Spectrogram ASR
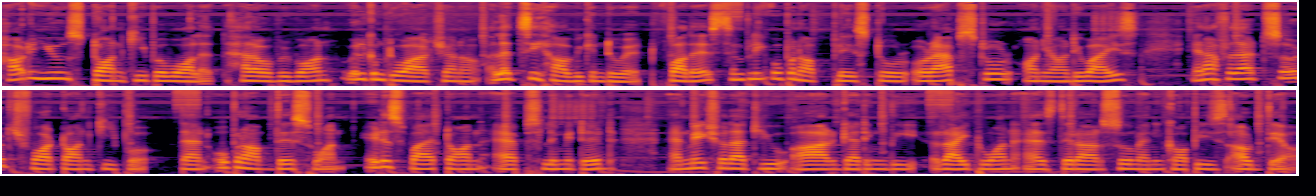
how to use Keeper wallet. Hello everyone, welcome to our channel. Let's see how we can do it. For this, simply open up Play Store or App Store on your device and after that search for Keeper. Then open up this one. It is by Ton Apps Limited and make sure that you are getting the right one as there are so many copies out there.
